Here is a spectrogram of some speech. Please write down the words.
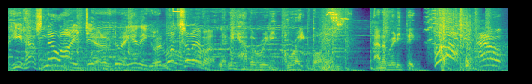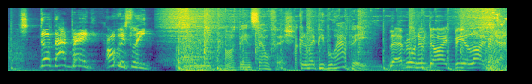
up. He has no idea of doing any good whatsoever. Let me have a really great body and a really big. Ah! Ow! It's Not that big, obviously. I was being selfish. I could have made people happy. Let everyone who died be alive again.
